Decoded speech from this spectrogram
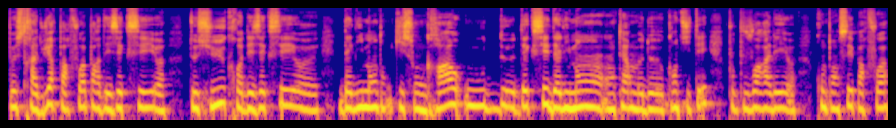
peut se traduire parfois par des excès euh, de sucre, des excès euh, d'aliments qui sont gras ou d'excès d'aliments en termes de quantité pour pouvoir aller euh, compenser parfois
